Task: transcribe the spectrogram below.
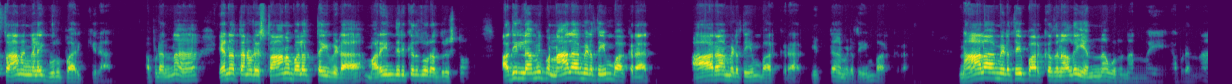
ஸ்தானங்களை குரு பார்க்கிறார்? அப்படின்னா ஏன்னா தன்னுடைய ஸ்தான பலத்தை விட மறைந்திருக்கிறது ஒரு அதிருஷ்டம். அது இல்லாமல் இப்ப நாலாம் இடத்தையும் பார்க்கிறார் ஆறாம் இடத்தையும் பார்க்கிறார் எட்டாம் இடத்தையும் பார்க்கிறார். நாலாம் இடத்தை பார்க்கறதுனால என்ன ஒரு நன்மை அப்படின்னா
